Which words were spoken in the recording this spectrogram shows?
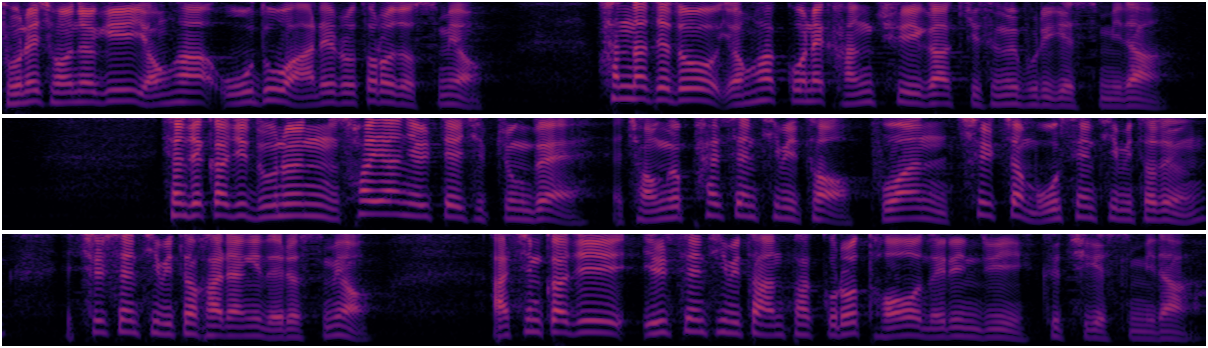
도내 전역이 영하 5도 아래로 떨어졌으며 한낮에도 영하권의 강추위가 기승을 부리겠습니다. 현재까지 눈은 서해안 일대에 집중돼 정읍 8cm, 부안 7.5cm 등 7cm가량이 내렸으며 아침까지 1cm 안팎으로 더 내린 뒤 그치겠습니다.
